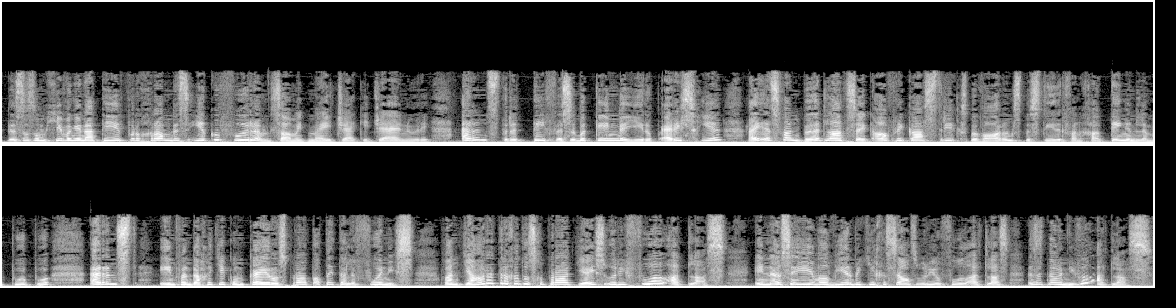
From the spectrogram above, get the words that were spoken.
Dis ons omgewing en natuurprogram, dis Ekoforum saam met my Jackie January. Ernst Retief is 'n bekende hier op RSG. Hy is van BirdLife Suid-Afrika streeksbewaringsbestuurder van Gauteng en Limpopo. Ernst, en vandag het jy kom kuier. Ons praat altyd telefonies, want jare terug het ons gepraat juis oor die voëlatlas. En nou sê jy jy wil weer bietjie gesels oor jou voëlatlas. Is dit nou 'n nuwe atlas?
